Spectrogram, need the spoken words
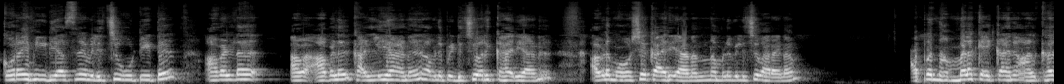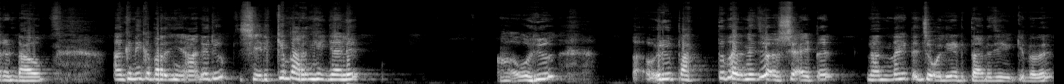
കുറേ മീഡിയാസിനെ വിളിച്ചു കൂട്ടിയിട്ട് അവളുടെ അവ- അവൾ കള്ളിയാണ് അവൾ പിടിച്ചുപറിക്കാരിയാണ് അവൾ മോശക്കാരിയാണെന്ന് നമ്മൾ വിളിച്ചു പറയണം. അപ്പൊ നമ്മളെ കേൾക്കാനും ആൾക്കാരുണ്ടാവും. അങ്ങനെയൊക്കെ പറഞ്ഞ് ഞാനൊരു ശരിക്കും പറഞ്ഞു കഴിഞ്ഞാൽ ഒരു ഒരു പത്ത് പതിനഞ്ച് വർഷമായിട്ട് നന്നായിട്ട് ജോലിയെടുത്താണ് ജീവിക്കുന്നത്.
